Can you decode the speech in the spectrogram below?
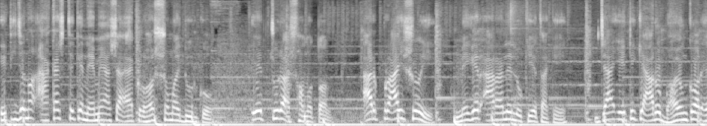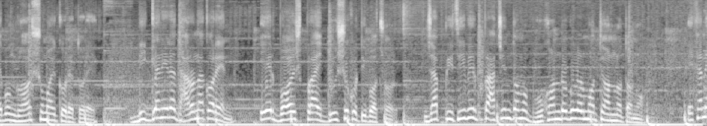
এটি যেন আকাশ থেকে নেমে আসা এক রহস্যময় দুর্গ। এর চূড়া সমতল, আর প্রায়শই মেঘের আড়ালে লুকিয়ে থাকে, যা এটিকে আরও ভয়ঙ্কর এবং রহস্যময় করে তোলে। বিজ্ঞানীরা ধারণা করেন এর বয়স প্রায় দুশো কোটি বছর, যা পৃথিবীর প্রাচীনতম ভূখণ্ডগুলোর মধ্যে অন্যতম। এখানে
